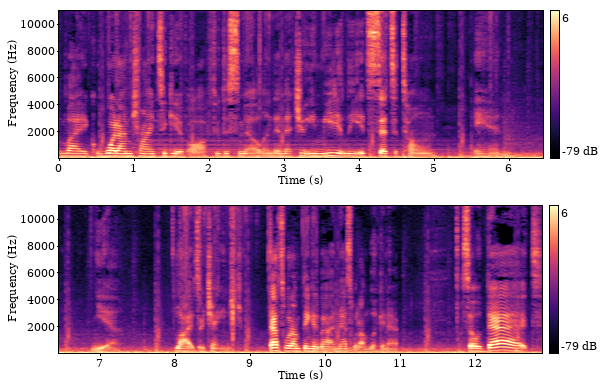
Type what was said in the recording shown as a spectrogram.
like what I'm trying to give off through the smell and then that you immediately it sets a tone and yeah, lives are changed. That's what I'm thinking about, and that's what I'm looking at. So that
